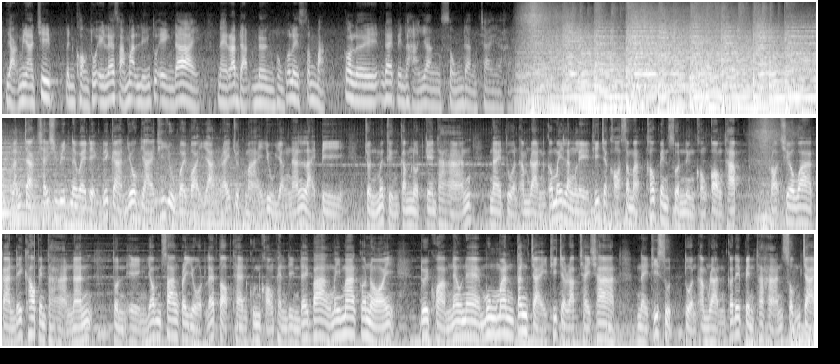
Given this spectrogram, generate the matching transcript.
อยากมีอาชีพเป็นของตัวเองและสามารถเลี้ยงตัวเองได้ในระดับหนึ่ง ผมก็เลยสมัครก็เลยได้เป็นทหารอย่างสงดังใจครับหลังจากใช้ชีวิตในวัยเด็กด้วยการโยกย้ายที่อยู่บ่อยๆ อย่างไร้จุดหมายอยู่อย่างนั้นหลายปี จนเมื่อถึงกำหนดเกณฑ์ทหาร นายต่วนอำรันก็ไม่ลังเลที่จะขอสมัครเข้าเป็นส่วนหนึ่งของกองทัพ เพราะเชื่อว่าการได้เข้าเป็นทหารนั้น ตนเองย่อมสร้างประโยชน์และตอบแทนคุณของแผ่นดินได้บ้างไม่มากก็น้อย ด้วยความแน่วแน่มุ่งมั่นตั้งใจที่จะรับใช้ชาติ ในที่สุดต่วนอำรันก็ได้เป็นทหารสมใจ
